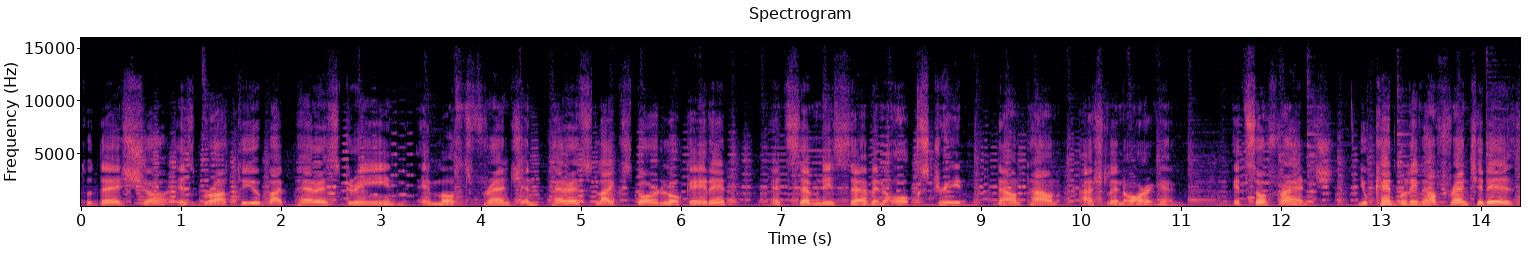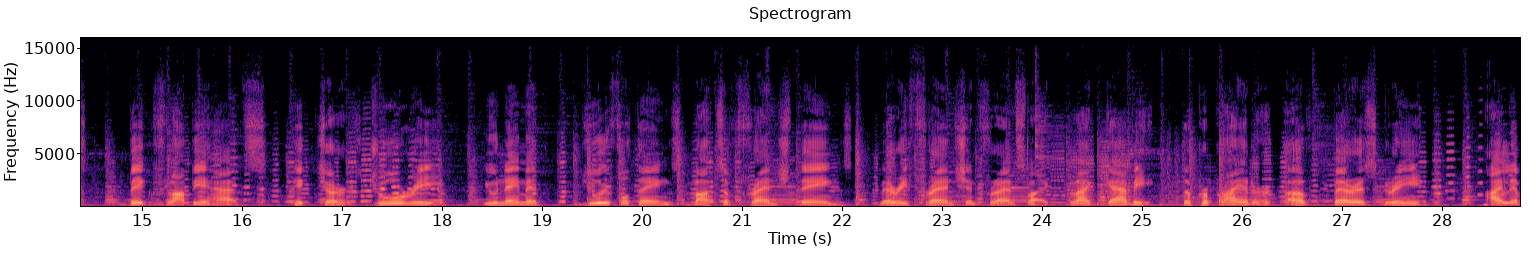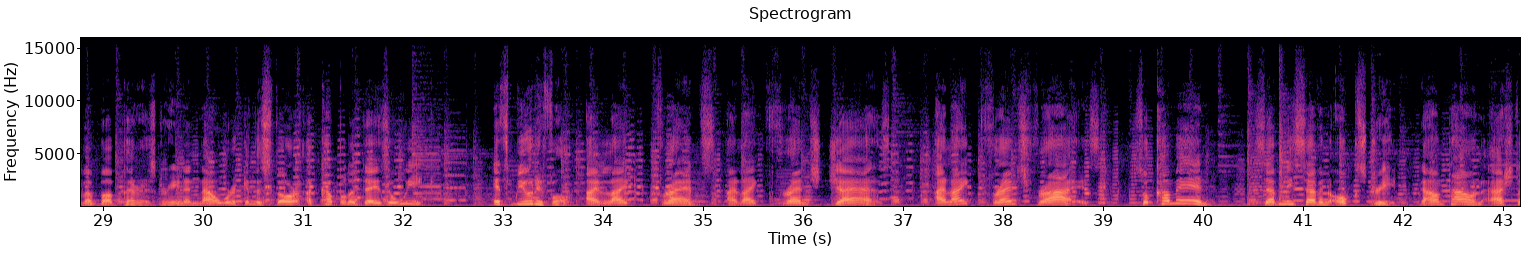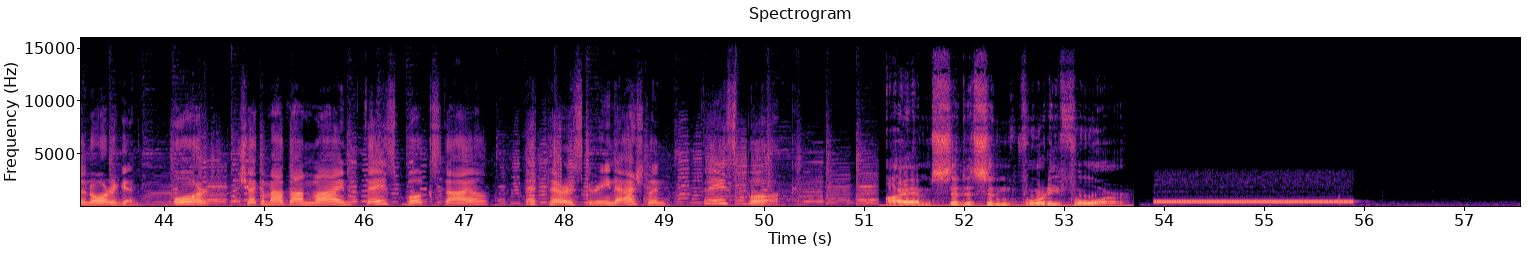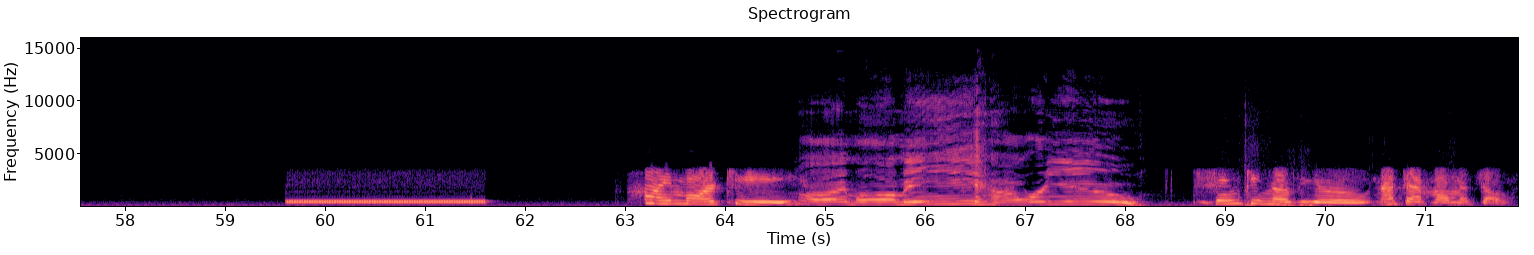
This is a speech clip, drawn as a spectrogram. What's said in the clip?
Today's show is brought to you by Paris Green, a most French and Paris like store located at 77 Oak Street, downtown Ashland, Oregon. It's so French. You can't believe how French it is. Big floppy hats, pictures, jewelry, you name it. Beautiful things, lots of French things, very French and France like, like Gabby, the proprietor of Paris Green. I live above Paris Green and now work in the store a couple of days a week. It's beautiful. I like France. I like French jazz. I like French fries. So come in. 77 Oak Street, downtown Ashland, Oregon. Or check them out online, Facebook style, at Paris Green Ashland Facebook. I am Citizen 44. Hi, Hi, Mommy. How are you? Thinking of you. Not that moment, though.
